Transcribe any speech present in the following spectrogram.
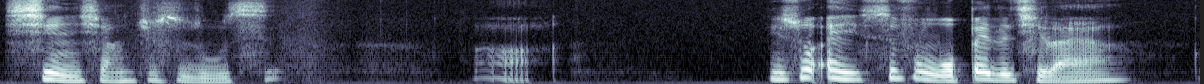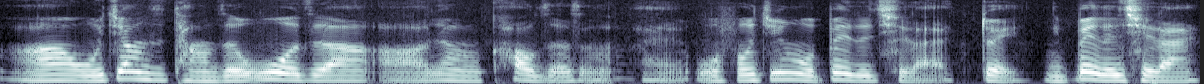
现象，就是如此啊。你说，哎，师傅，我背得起来啊。啊，我这样子躺着、卧着啊，啊，这样靠着什么？哎，我佛经我背得起来，对你背得起来。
